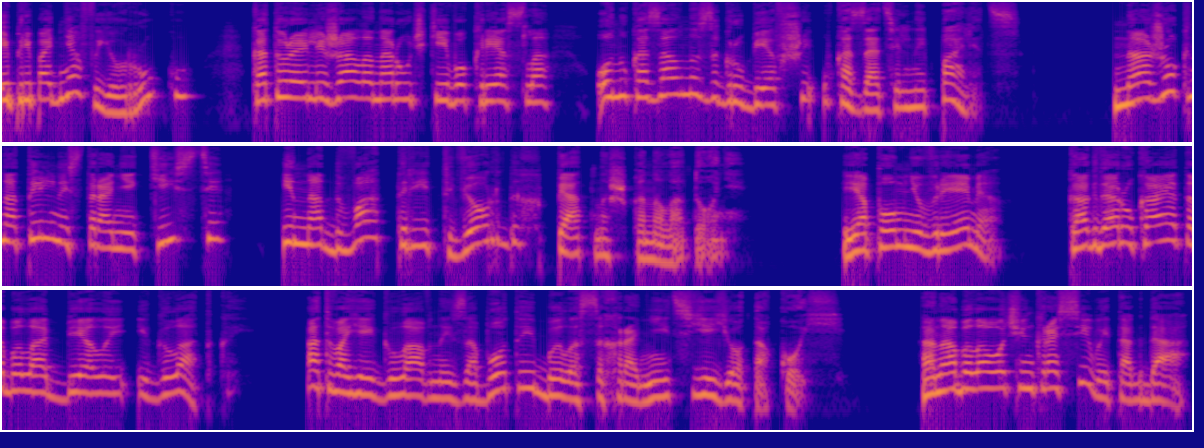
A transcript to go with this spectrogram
И приподняв ее руку, которая лежала на ручке его кресла, он указал на загрубевший указательный палец, на ожог на тыльной стороне кисти и на два-три твердых пятнышка на ладони. Я помню время, когда рука эта была белой и гладкой, а твоей главной заботой было сохранить ее такой. Она была очень красивой тогда,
